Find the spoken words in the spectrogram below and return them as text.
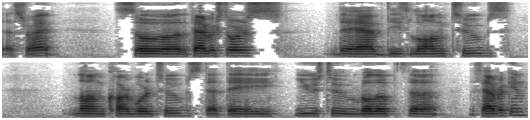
That's right. So uh, the fabric stores, they have these long tubes long cardboard tubes that they use to roll up the, the fabric in.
